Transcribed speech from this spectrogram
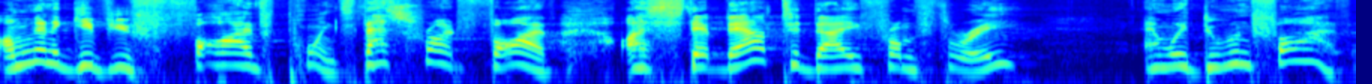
I'm going to give you five points. That's right, five. I stepped out today from three, and we're doing five.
